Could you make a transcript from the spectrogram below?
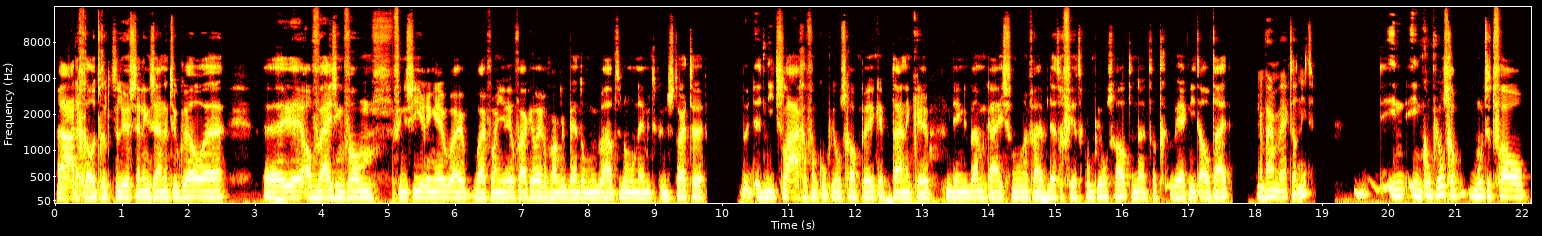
Nou, de grotere teleurstellingen zijn natuurlijk wel uh, afwijzing van financieringen. Waar, waarvan je heel vaak heel erg afhankelijk bent om überhaupt een onderneming te kunnen starten. Het niet slagen van kompionschappen. Ik heb uiteindelijk, uh, ik denk nu bij elkaar iets van 35, 40 kompions gehad. En dat, dat werkt niet altijd. En waarom werkt dat niet? in, in kampioenschap moet het vooral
